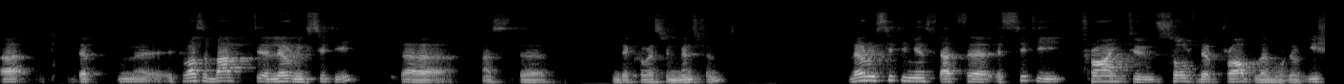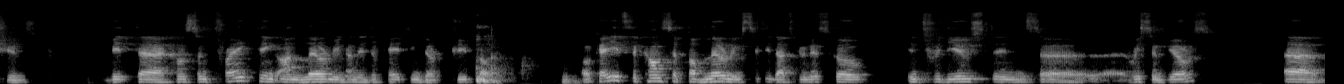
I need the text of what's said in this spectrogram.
Uh, the, uh, it was about the learning city, as the, in the question mentioned. Learning city means that a city try to solve their problem or their issues with uh, concentrating on learning and educating their people. Okay, it's the concept of learning city that UNESCO introduced in uh, recent years. Uh,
